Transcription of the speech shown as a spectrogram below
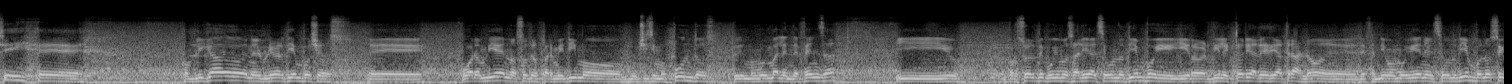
Sí, eh, complicado. En el primer tiempo ellos eh, jugaron bien, nosotros permitimos muchísimos puntos, estuvimos muy mal en defensa y por suerte pudimos salir al segundo tiempo y, revertir la historia desde atrás. ¿no? Eh, defendimos muy bien el segundo tiempo, no sé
